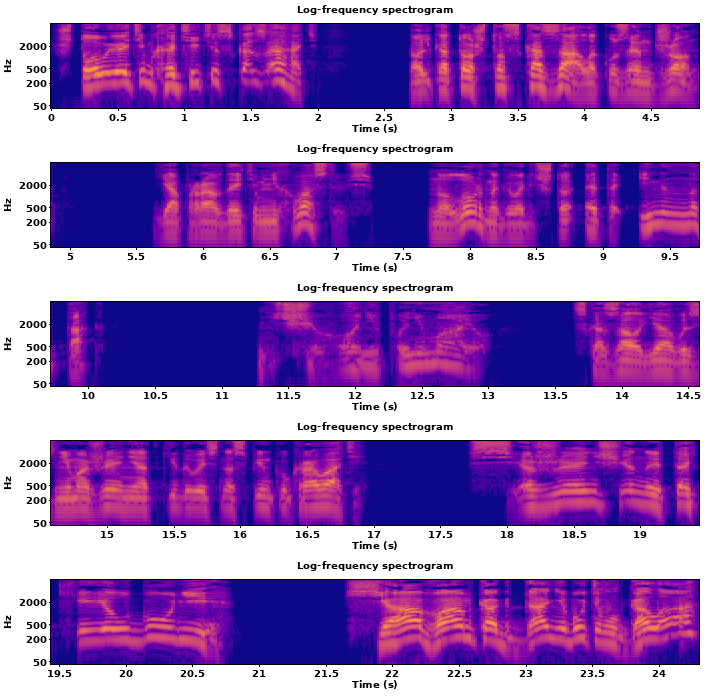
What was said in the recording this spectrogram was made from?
Что вы этим хотите сказать? Только то, что сказала кузен Джон. Я, правда, этим не хвастаюсь, но Лорна говорит, что это именно так. Ничего не понимаю, сказал я в изнеможении, откидываясь на спинку кровати. Все женщины такие лгуньи. Я вам когда-нибудь лгала?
